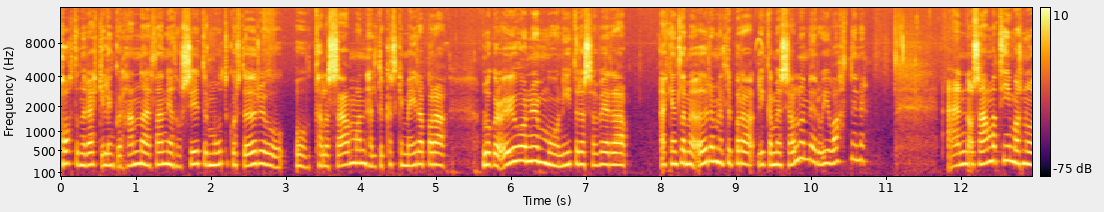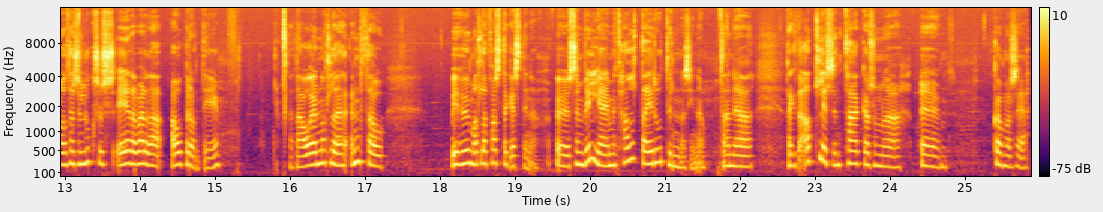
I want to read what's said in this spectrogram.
Pottan er ekki lengur hannaðir þannig að þú situr móti hvort öðru og, og tala saman, heldur kannski meira bara lókar augunum og nýtur þess að vera ekki endla með öðrum, heldur bara líka með sjálfanir og í vatninu. En á sama tíma svona, þessi luxus er að verða ábyrrandi, þá er náttúrulega ennþá, við höfum alla fastagestina sem vilja einmitt halda í rútununa sína. Þannig að það geta allir sem taka svona, um, hvað maður segja,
